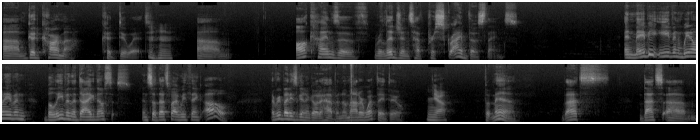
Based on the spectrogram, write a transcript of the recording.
um, good karma could do it. Mm-hmm. Um, all kinds of religions have prescribed those things. And maybe even we don't even believe in the diagnosis. And so that's why we think, oh, everybody's going to go to heaven no matter what they do. Yeah. But man, that's that's um,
